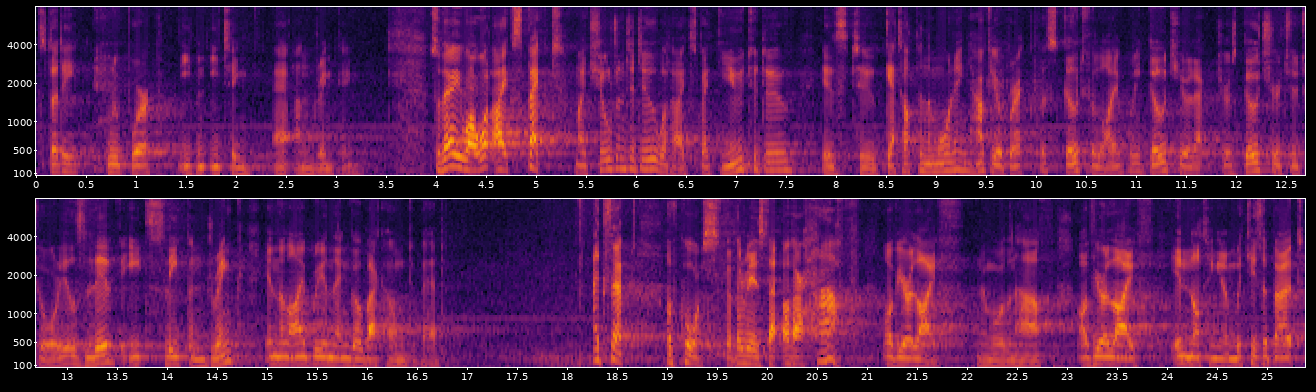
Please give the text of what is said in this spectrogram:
study, group work, even eating uh, and drinking. So there you are. What I expect my children to do, what I expect you to do, is to get up in the morning, have your breakfast, go to the library, go to your lectures, go to your tutorials, live, eat, sleep, and drink in the library, and then go back home to bed. Except, of course, that there is that other half of your life, no more than half, of your life in Nottingham, which is about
